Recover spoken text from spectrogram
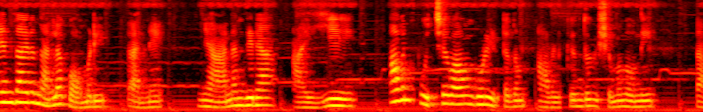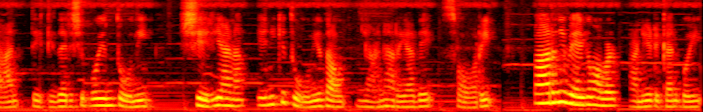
എന്തായാലും നല്ല കോമഡി തന്നെ. ഞാനെന്തിനാ? അയ്യേ. അവൻ പുച്ഛഭാവം കൂടി ഇട്ടതും അവൾക്ക് എന്തോ വിഷമം തോന്നി. താൻ തെറ്റിദ്ധരിച്ചു പോയെന്ന് തോന്നി. ശരിയാണ് എനിക്ക് തോന്നിയതാവും. ഞാൻ അറിയാതെ സോറി പറഞ്ഞു വേഗം അവൾ പണിയെടുക്കാൻ പോയി.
